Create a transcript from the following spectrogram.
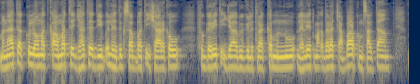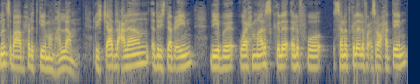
مناتا كلهم تقاومت جهت ديب إله دك سبت إشاركو فقريت إجابي قل تركب منو لهليت مقدرة عبابكم سلطان من صباب حلت كيمم هلام ريشتاد العلام أدريس تابعين ديب ورح مارس كل ألف و سنة كل ألف وعشرة وحتين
